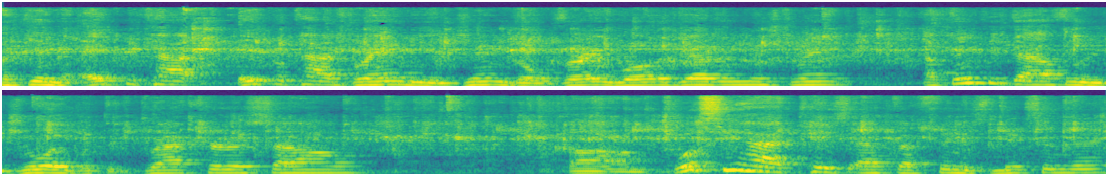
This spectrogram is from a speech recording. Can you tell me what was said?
Again, the apricot, apricot brandy and gin go very well together in this drink. I think you guys will enjoy it with the dry curacao. Um, we'll see how it tastes after I finish mixing this.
